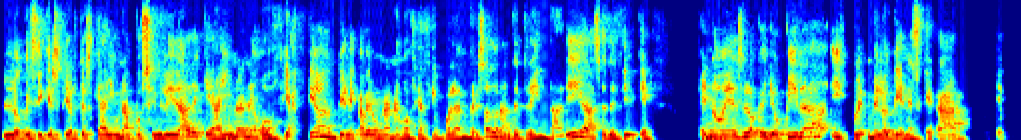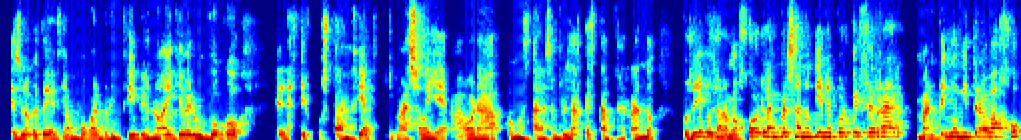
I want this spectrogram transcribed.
lo que sí que es cierto es que hay una posibilidad de que hay una negociación, tiene que haber una negociación con la empresa durante 30 días, es decir, que, que no es lo que yo pida y me lo tienes que dar. Es lo que te decía un poco al principio, ¿no? Hay que ver un poco en las circunstancias y más hoy ahora cómo están las empresas que están cerrando. Pues oye, pues a lo mejor la empresa no tiene por qué cerrar, mantengo mi trabajo,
